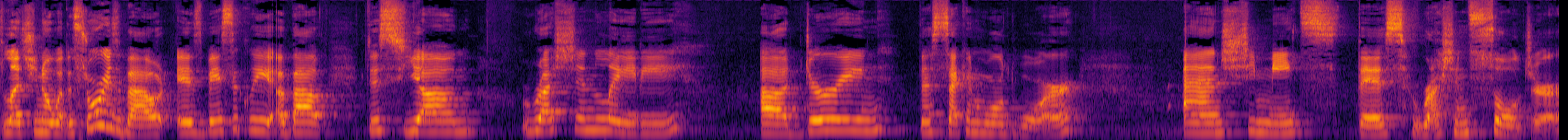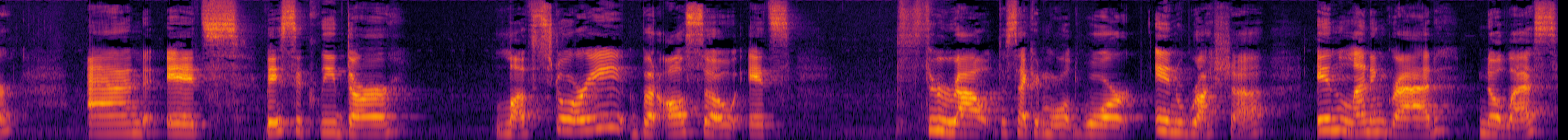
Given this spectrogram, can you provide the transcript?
let you know what the story is about is basically about this young Russian lady uh, during the Second World War and she meets this Russian soldier. And it's basically their love story but also it's throughout the Second World War in Russia, in Leningrad, no less.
